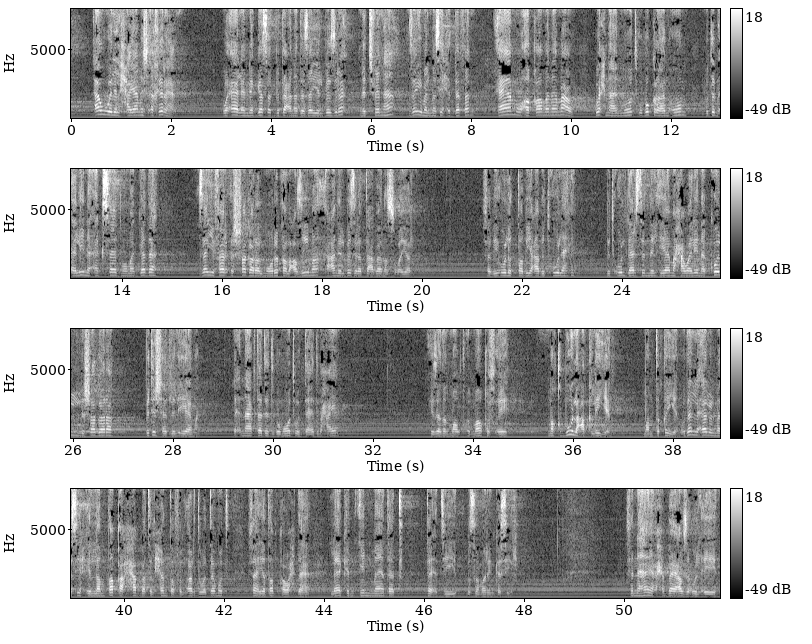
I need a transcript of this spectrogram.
أول الحياة مش آخرها. وقال إن الجسد بتاعنا ده زي البذرة ندفنها زي ما المسيح اتدفن قام وأقامنا معه. وإحنا هنموت وبكرة هنقوم وتبقى لينا أجساد ممجدة زي فرق الشجرة المورقة العظيمة عن البذرة التعبانة الصغيرة. فبيقول الطبيعة بتقول اهي بتقول درس ان القيامة حوالينا كل شجرة بتشهد للقيامة. لأنها ابتدت بموت وانتهت بحياة. إذا الموقف إيه؟ مقبول عقليا منطقيا. وده اللي قاله المسيح إن لم تقع حبة الحنطة في الأرض وتمت فهي تبقى وحدها. لكن إن ماتت تأتي بثمر كثير. في النهاية أحبائي عاوز أقول إيه؟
